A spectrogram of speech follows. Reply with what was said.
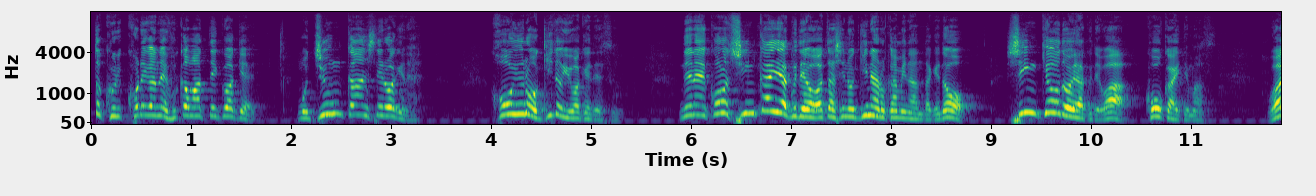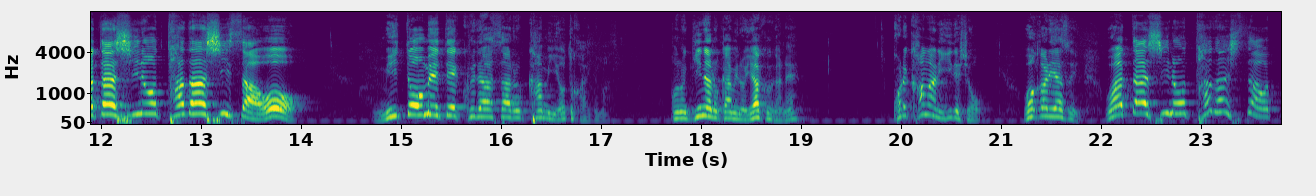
とこれがね深まっていくわけ。もう循環してるわけね。こういうのを義というわけです。でねこの新海訳では私の義なる神なんだけど新共同訳ではこう書いてます。私の正しさを認めてくださる神よと書いてます。この義なる神の訳がねこれかなりいいでしょ？分かりやすい。私の正しさを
